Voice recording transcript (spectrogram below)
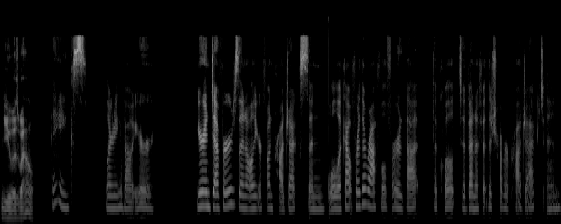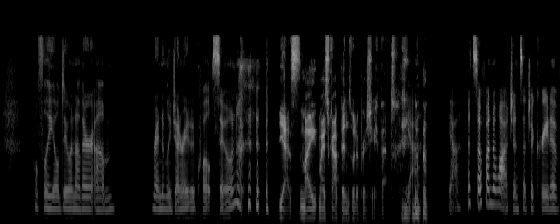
you as well. Thanks. Learning about your your endeavors and all your fun projects and we'll look out for the raffle for that the quilt to benefit the Trevor project and hopefully you'll do another um randomly generated quilt soon. yes, my my scrap bins would appreciate that. yeah. Yeah. It's so fun to watch and such a creative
